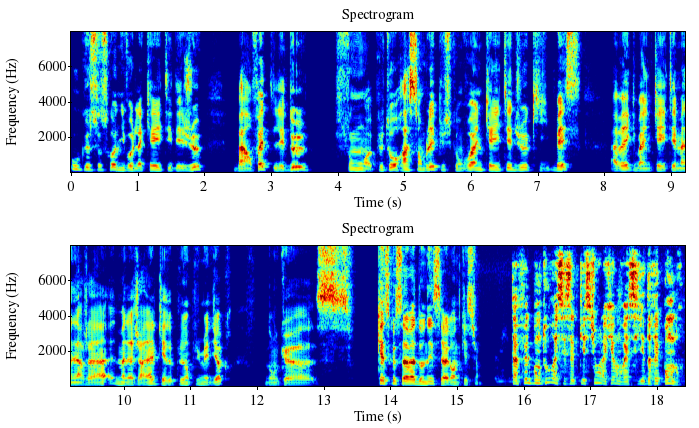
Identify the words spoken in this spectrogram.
ou que ce soit au niveau de la qualité des jeux, bah en fait les deux sont plutôt rassemblés puisqu'on voit une qualité de jeu qui baisse avec bah, une qualité managériale, qui est de plus en plus médiocre. Donc qu'est-ce que ça va donner? C'est la grande question. Tu as fait le bon tour et c'est cette question à laquelle on va essayer de répondre.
